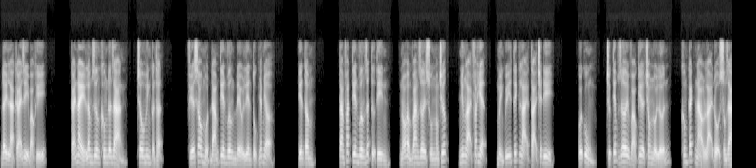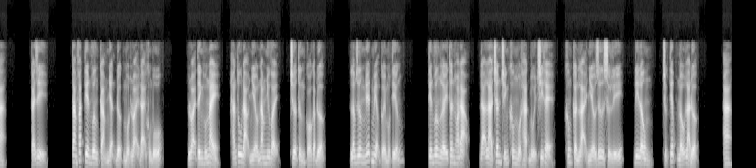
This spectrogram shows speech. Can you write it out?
Đây là cái gì bảo khí? Cái này lâm dương không đơn giản châu huynh cẩn thận. Phía sau một đám tiên vương đều liên tục nhắc nhở. Yên tâm. Tam phát tiên vương rất tự tin, nó ẩm vang rơi xuống móng trước, nhưng lại phát hiện, mình quỹ tích lại tại chết đi. Cuối cùng, trực tiếp rơi vào kia trong nồi lớn, không cách nào lại độ xông ra. Cái gì? Tam phát tiên vương cảm nhận được một loại đại khủng bố loại tình huống này, hắn tu đạo nhiều năm như vậy, chưa từng có gặp được. Lâm dương nết miệng cười một tiếng. Tiên vương lấy thân hóa đạo, đã là chân chính không một hạt bụi chi thể, không cần lại nhiều dư xử lý, đi lông, trực tiếp nấu là được. A,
